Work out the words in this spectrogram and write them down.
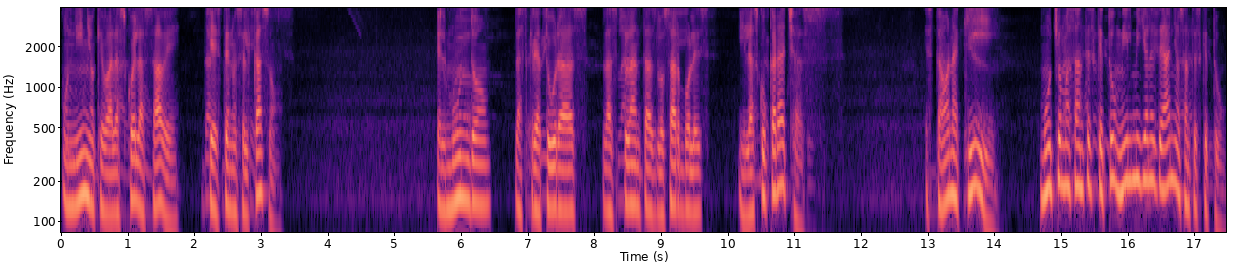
un niño que va a la escuela sabe que este no es el caso. El mundo, las criaturas, las plantas, los árboles y las cucarachas estaban aquí mucho más antes que tú, mil millones de años antes que tú.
